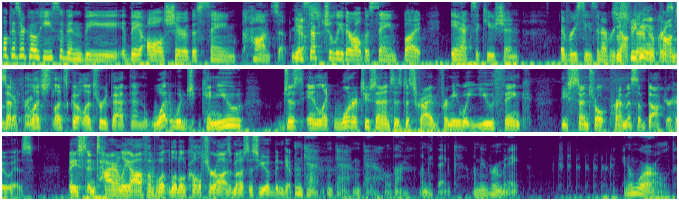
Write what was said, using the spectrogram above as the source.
Well, because they're cohesive in the, they all share the same concept. Yes. Conceptually, they're all the same, but in execution, every season, every So doctor, speaking every of concept, different. let's let's go let's root that then. What would you, can you just in like one or two sentences describe for me what you think the central premise of Doctor Who is, based entirely off of what little cultural osmosis you have been given? Okay, okay, okay. Hold on. Let me think. Let me ruminate. In a world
